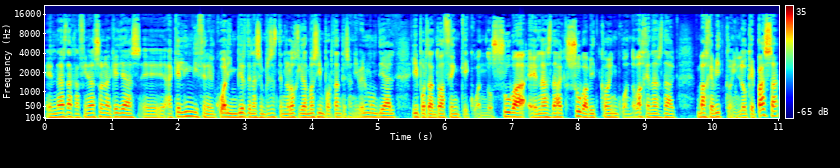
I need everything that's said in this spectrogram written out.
el Nasdaq al final son aquellas, eh, aquel índice en el cual invierten las empresas tecnológicas más importantes a nivel mundial y por tanto hacen que cuando suba el Nasdaq, suba Bitcoin, cuando baje Nasdaq, baje Bitcoin. Lo que pasa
